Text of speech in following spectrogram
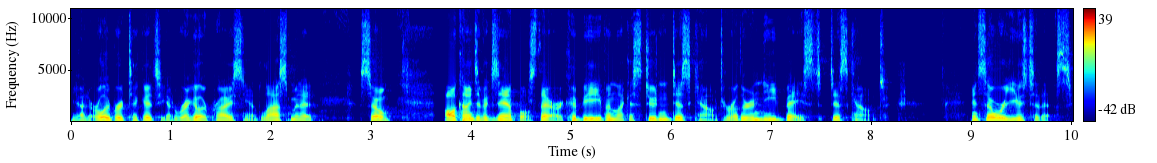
You had early bird tickets, you had regular price, you had last minute. So, all kinds of examples there. It could be even like a student discount or other need based discount. And so we're used to this.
